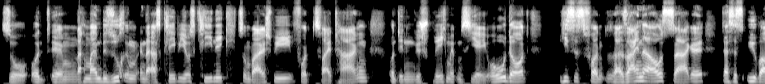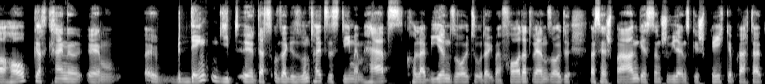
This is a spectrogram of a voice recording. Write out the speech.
So, und ähm, nach meinem Besuch im, in der Asklepios-Klinik zum Beispiel vor zwei Tagen und in dem Gespräch mit dem CAO dort, hieß es von seiner Aussage, dass es überhaupt gar keine ähm, äh, Bedenken gibt, äh, dass unser Gesundheitssystem im Herbst kollabieren sollte oder überfordert werden sollte, was Herr Spahn gestern schon wieder ins Gespräch gebracht hat.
